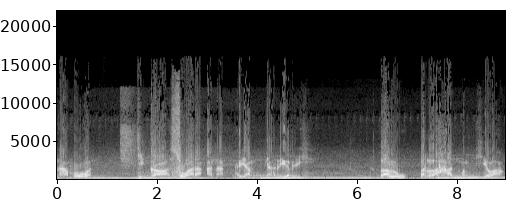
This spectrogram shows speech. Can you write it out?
Namun, jika suara anak ayamnya lirih, lalu perlahan menghilang,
